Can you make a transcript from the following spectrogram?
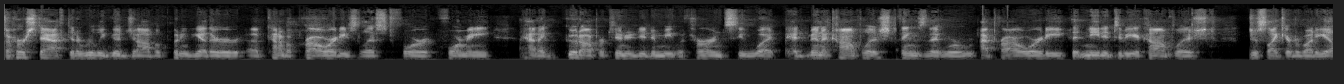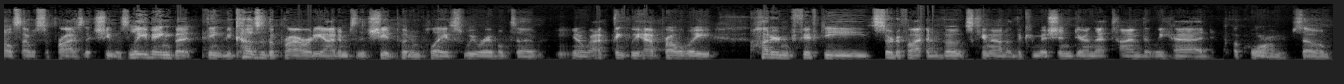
So her staff did a really good job of putting together a, kind of a priorities list for for me. Had a good opportunity to meet with her and see what had been accomplished, things that were high priority that needed to be accomplished just like everybody else, I was surprised that she was leaving. But I think because of the priority items that she had put in place, we were able to, you know, I think we have probably 150 certified votes came out of the commission during that time that we had a quorum. So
